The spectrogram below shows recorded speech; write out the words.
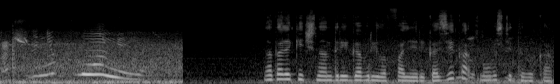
Да не помню я. Наталья Кичина, Андрей Гаврилов, Валерий Газека. Новости ТВК.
